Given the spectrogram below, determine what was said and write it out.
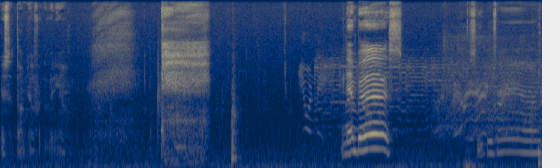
it's the thumbnail for the video. You and me. Nimbus. Super Saiyan.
